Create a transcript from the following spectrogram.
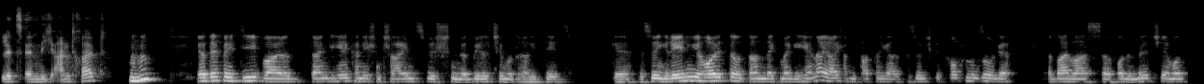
letztendlich antreibt? Mhm. Ja, definitiv, weil dein Gehirn kann nicht entscheiden zwischen Bildschirm und Realität. Gell? Deswegen reden wir heute und dann denkt mein Gehirn, naja, ich habe einen Patrick persönlich getroffen und so. Gell? Dabei war es äh, vor dem Bildschirm und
